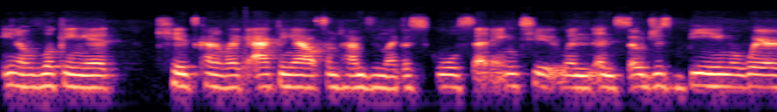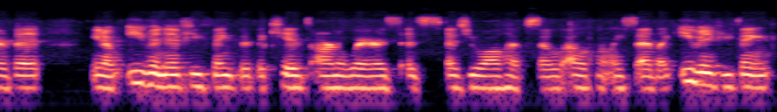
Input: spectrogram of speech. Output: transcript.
you know, looking at kids kind of like acting out sometimes in like a school setting too, and and so just being aware that you know even if you think that the kids aren't aware as as, as you all have so eloquently said, like even if you think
